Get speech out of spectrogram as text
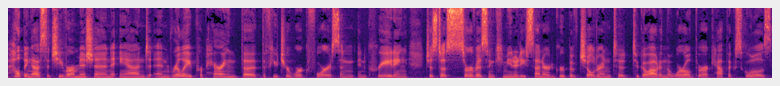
helping us achieve our mission and and really preparing the the future workforce and, and creating just a service and community centered group of children to to go out in the world through our catholic schools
